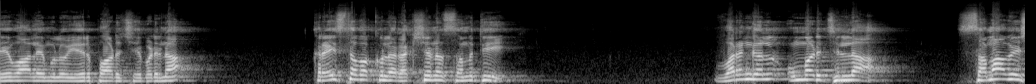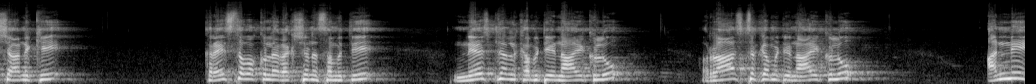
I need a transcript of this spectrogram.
దేవాలయంలో ఏర్పాటు చేయబడిన క్రైస్తవ కుల రక్షణ సమితి వరంగల్ ఉమ్మడి జిల్లా సమావేశానికి క్రైస్తవ కుల రక్షణ సమితి నేషనల్ కమిటీ నాయకులు రాష్ట్ర కమిటీ నాయకులు అన్ని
